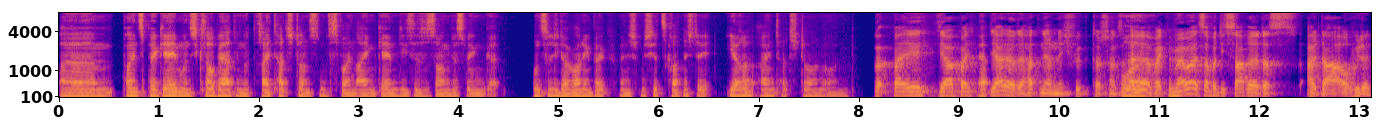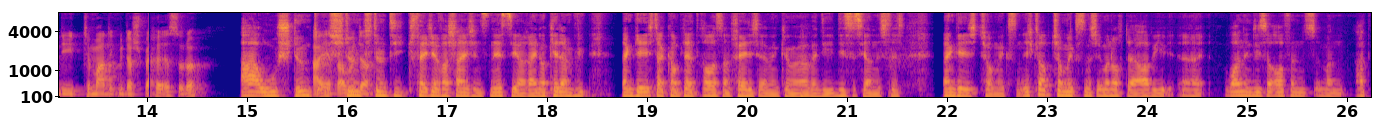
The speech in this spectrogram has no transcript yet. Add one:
ähm, Points per Game und ich glaube, er hatte nur drei Touchdowns und das war in einem Game diese Saison, deswegen äh, unsolider Running Back, wenn ich mich jetzt gerade nicht irre, ein Touchdown und. Bei, ja, bei, ja, ja, der hatten ja nicht viel Touchdowns. äh, bei Camara ist aber die Sache, dass halt da auch wieder die Thematik mit der Sperre ist, oder? Ah, oh, stimmt, ah, stimmt, stimmt. Die fällt ja wahrscheinlich ins nächste Jahr rein. Okay, dann, dann gehe ich da komplett raus, dann fällt ich Evan Kamara, wenn die dieses Jahr nicht ist. Dann gehe ich Joe Mixon. Ich glaube, Joe Mixon ist immer noch der RB äh, One in dieser Offense. Man hat,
